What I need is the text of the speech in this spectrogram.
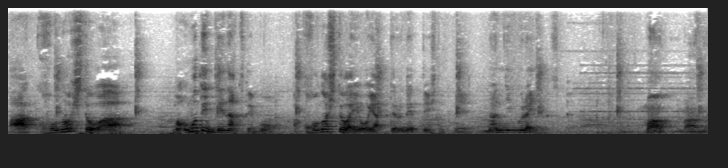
あこの人は、まあ、表に出なくてもあこの人はようやってるねっていう人って何人ぐらいいるんですか？まああの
